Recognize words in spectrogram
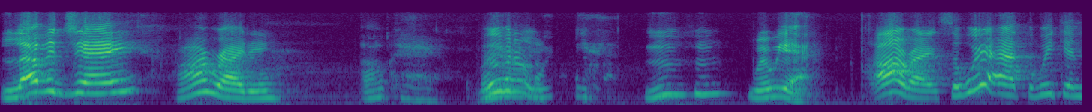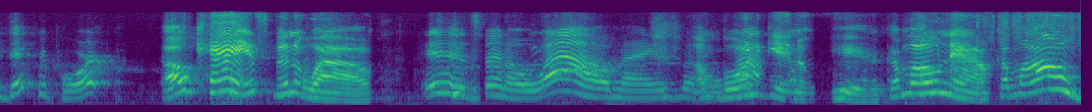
Love it, Jay. All righty. Okay. Moving on. Mm-hmm. Where we at? All right. So we're at the weekend dick report. Okay, it's been a while. It has been a while, man. I'm born while. again over here. Come on now. Come on.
